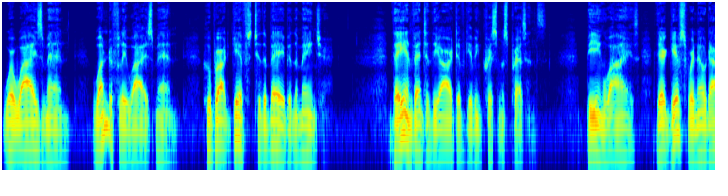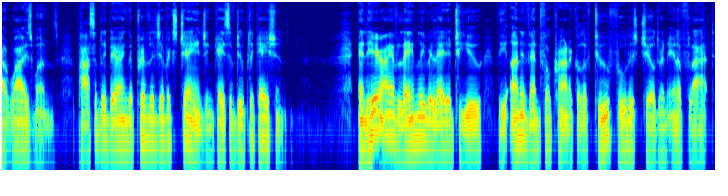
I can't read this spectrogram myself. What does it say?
were wise men, wonderfully wise men who brought gifts to the babe in the manger. They invented the art of giving Christmas presents. Being wise, their gifts were no doubt wise ones, possibly bearing the privilege of exchange in case of duplication. And here I have lamely related to you the uneventful chronicle of two foolish children in a flat,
